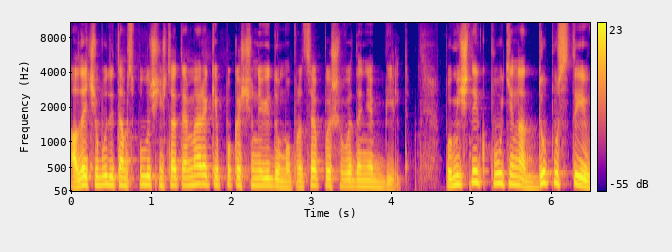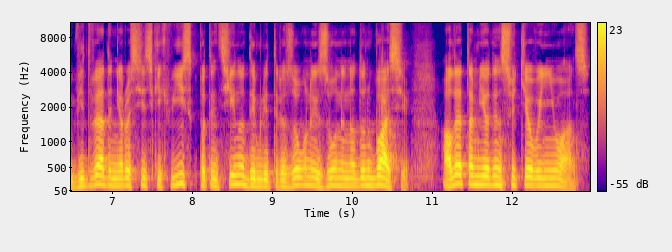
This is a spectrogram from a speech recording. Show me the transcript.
Але чи будуть там Сполучені Штати Америки, поки що невідомо. Про це пише видання Більд. Помічник Путіна допустив відведення російських військ потенційно демілітаризованої зони на Донбасі. Але там є один суттєвий нюанс.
